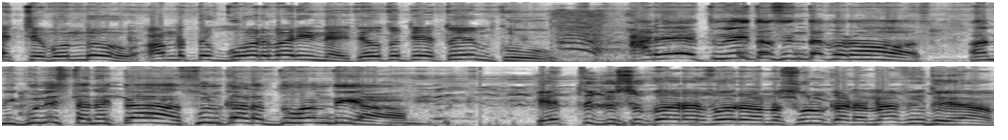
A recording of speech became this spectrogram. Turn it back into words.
আচ্ছা বন্ধু আমরা তো গোয়ার বাড়ি নাই যেহেতু তো তুই এমকু। আরে তুই এই তো চিন্তা করস। আমি গুলিস্তান একটা চুল কাটার দোকান দিয়াম। এত কিছু করার পর আমরা চুল কাটা নাফি দইয়াম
